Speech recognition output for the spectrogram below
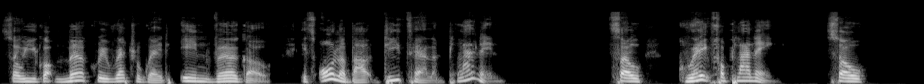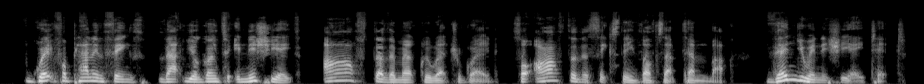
So you got Mercury retrograde in Virgo. It's all about detail and planning. So great for planning. So great for planning things that you're going to initiate after the Mercury retrograde. So after the 16th of September, then you initiate it.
